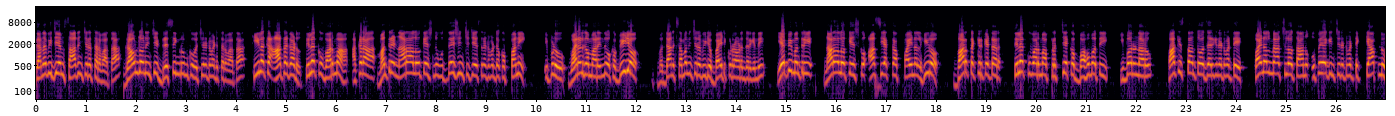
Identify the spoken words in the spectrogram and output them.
ఘన విజయం సాధించిన తర్వాత గ్రౌండ్లో నుంచి డ్రెస్సింగ్ రూమ్కు వచ్చినటువంటి తర్వాత కీలక ఆటగాడు తిలక్ వర్మ అక్కడ మంత్రి నారా లోకేష్ను ఉద్దేశించి చేసినటువంటి ఒక పని ఇప్పుడు వైరల్గా మారింది ఒక వీడియో దానికి సంబంధించిన వీడియో బయటకు కూడా రావడం జరిగింది. ఏపీ మంత్రి నారా లోకేష్కు ఆసియా కప్ ఫైనల్ హీరో భారత క్రికెటర్ తిలక్ వర్మ ప్రత్యేక బహుమతి ఇవ్వనున్నారు. పాకిస్తాన్తో జరిగినటువంటి ఫైనల్ మ్యాచ్లో తాను ఉపయోగించినటువంటి క్యాప్ను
